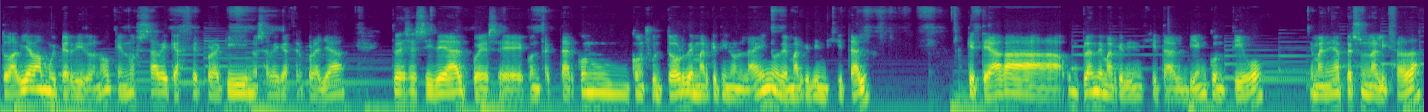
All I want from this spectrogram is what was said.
todavía va muy perdido, ¿no? que no sabe qué hacer por aquí, no sabe qué hacer por allá. Entonces es ideal pues, eh, contactar con un consultor de marketing online o de marketing digital que te haga un plan de marketing digital bien contigo, de manera personalizada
